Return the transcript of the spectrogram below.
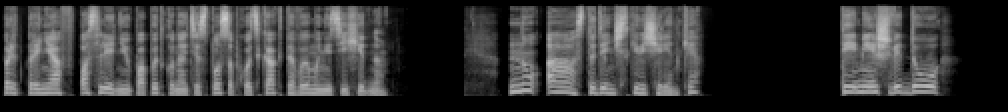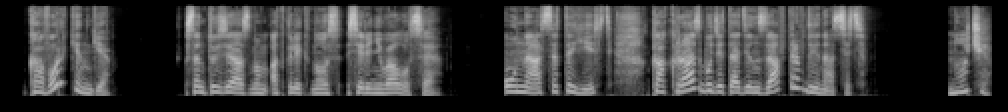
предприняв последнюю попытку найти способ хоть как-то выманить ехидну. «Ну, а студенческие вечеринки?» «Ты имеешь в виду коворкинги?» С энтузиазмом откликнулась сиреневолосая. «У нас это есть. Как раз будет один завтра в двенадцать». «Ночи?»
